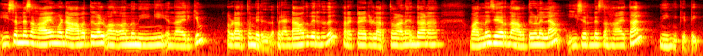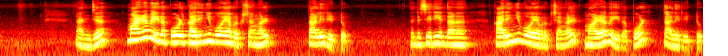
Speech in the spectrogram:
ഈശ്വരന്റെ സഹായം കൊണ്ട് ആപത്തുകൾ വന്ന് നീങ്ങി എന്നായിരിക്കും അവിടെ അർത്ഥം വരുന്നത്. അപ്പോൾ രണ്ടാമത് വരുന്നത് കറക്റ്റായിട്ടുള്ള അർത്ഥമാണ്. എന്താണ്? വന്നു ചേർന്ന ആപത്തുകളെല്ലാം ഈശ്വരന്റെ സഹായത്താൽ നീങ്ങിക്കിട്ടി. അഞ്ച് മഴ പെയ്തപ്പോൾ കരിഞ്ഞുപോയ വൃക്ഷങ്ങൾ തളിരിട്ടു. അതിന്റെ ശരി എന്താണ്? കരിഞ്ഞുപോയ വൃക്ഷങ്ങൾ മഴ പെയ്തപ്പോൾ തളിരിട്ടു.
